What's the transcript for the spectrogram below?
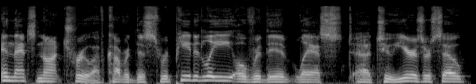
And that's not true. I've covered this repeatedly over the last uh, two years or so.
